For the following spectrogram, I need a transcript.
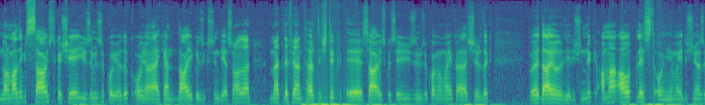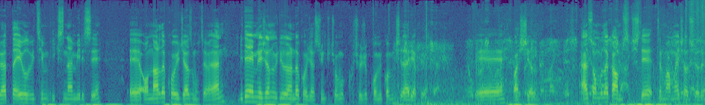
normalde biz sağ üst köşeye yüzümüzü koyuyorduk oyun oynarken daha iyi gözüksün diye. Sonradan Mert'le falan tartıştık. Ee, sağ üst köşeye yüzümüzü koymamayı kararlaştırdık. Böyle daha iyi olur diye düşündük. Ama Outlast oynamayı düşünüyoruz. Ve hatta Evil Within ikisinden birisi. Ee, onlar da koyacağız muhtemelen. Bir de Emrecan'ın videolarını da koyacağız. Çünkü çocuk, çocuk komik komik şeyler yapıyor. Eee başlayalım. En son burada kalmıştık işte tırmanmaya çalışıyorduk.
